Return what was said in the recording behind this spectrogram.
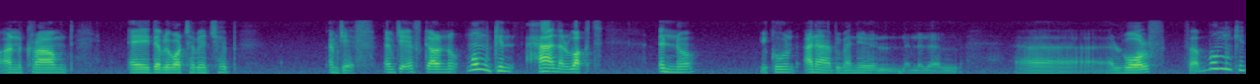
وانكراوند اي دبليو وورد تشامبيون شيب ام جي اف ام جي اف قال إنه ممكن حان الوقت إنه يكون أنا بما إني ال- ال- ال- ال- آه، فممكن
